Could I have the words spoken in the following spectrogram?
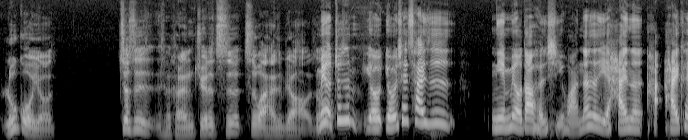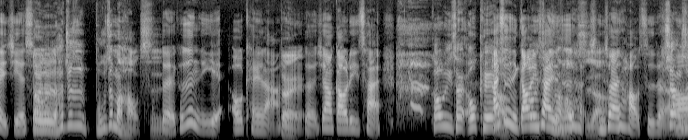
如果有，就是可能觉得吃吃完还是比较好的没有，就是有有一些菜是你也没有到很喜欢，但是也还能还还可以接受。对对对，它就是不这么好吃。，对可是你也 OK 啦。对对，像高丽菜，高丽菜 OK 啊，还是你高丽菜你是很你算好吃的，像是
